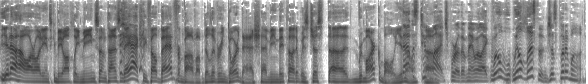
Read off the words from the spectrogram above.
you know how our audience can be awfully mean sometimes. They actually felt bad for Bubba delivering DoorDash. I mean, they thought it was just uh, remarkable. You that know, was too Um, much for them. They were like, "We'll we'll listen. Just put him on."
